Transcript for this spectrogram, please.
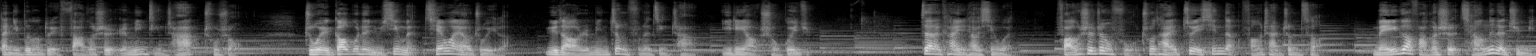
但你不能对法格市人民警察出手。诸位高贵的女性们，千万要注意了！遇到人民政府的警察，一定要守规矩。再来看一条新闻：法克市政府出台最新的房产政策，每一个法克市墙内的居民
